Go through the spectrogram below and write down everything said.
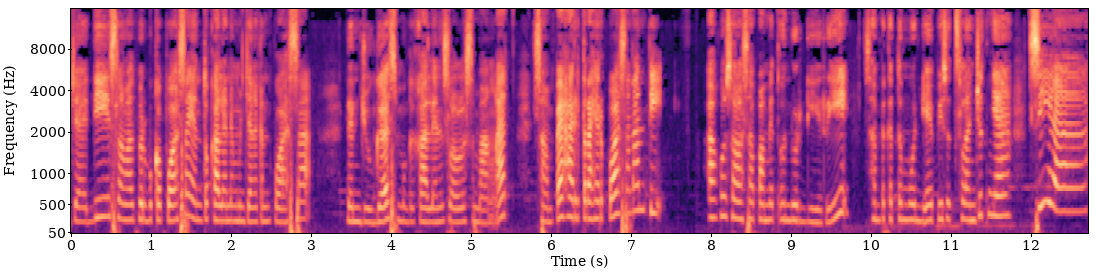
Jadi selamat berbuka puasa ya untuk kalian yang menjalankan puasa. Dan juga semoga kalian selalu semangat sampai hari terakhir puasa nanti. Aku salsa pamit undur diri. Sampai ketemu di episode selanjutnya. See ya!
